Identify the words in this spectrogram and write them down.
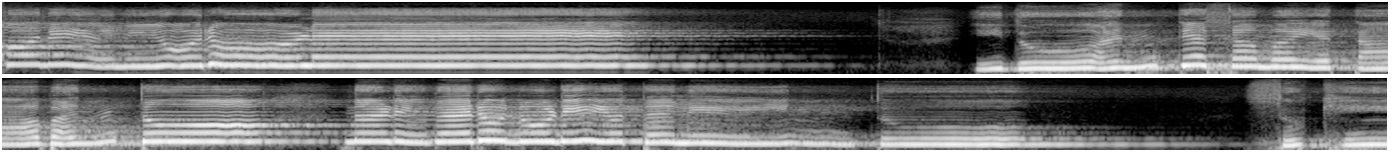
ಕೊನೆಯಲಿ ಉರುಳೆ. ಇದು ಅಂತ್ಯ ಸಮಯ ತಾ ಬಂತು, ನಡೆದರು ನುಡಿಯುತ್ತಲೇ ಇಂತು. ಸುಖಿಯಾಗಿರಿ.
